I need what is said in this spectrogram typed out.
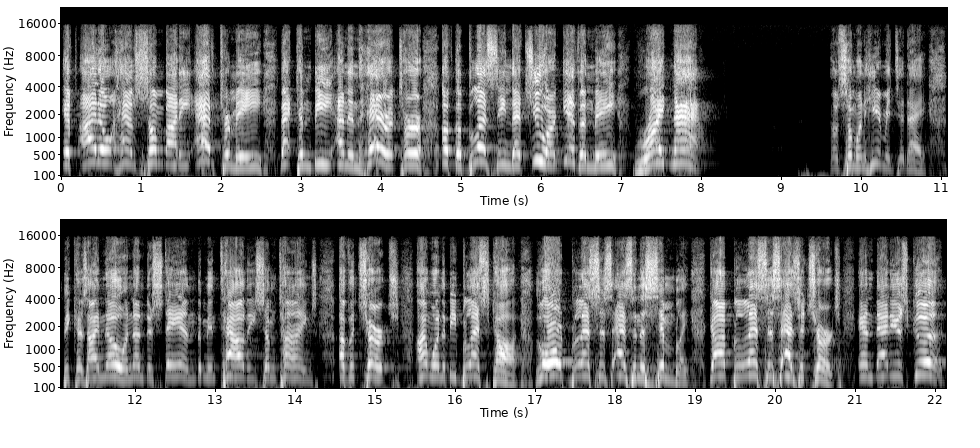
if I don't have somebody after me that can be an inheritor of the blessing that you are giving me right now? Someone hear me today because I know and understand the mentality sometimes of a church. I want to be blessed, God. Lord, bless us as an assembly. God, bless us as a church. And that is good.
